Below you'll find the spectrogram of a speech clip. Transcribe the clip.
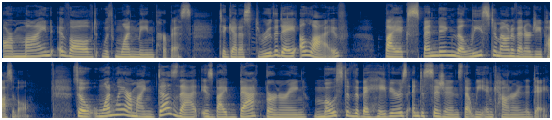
our mind evolved with one main purpose to get us through the day alive by expending the least amount of energy possible. So, one way our mind does that is by backburnering most of the behaviors and decisions that we encounter in a day.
